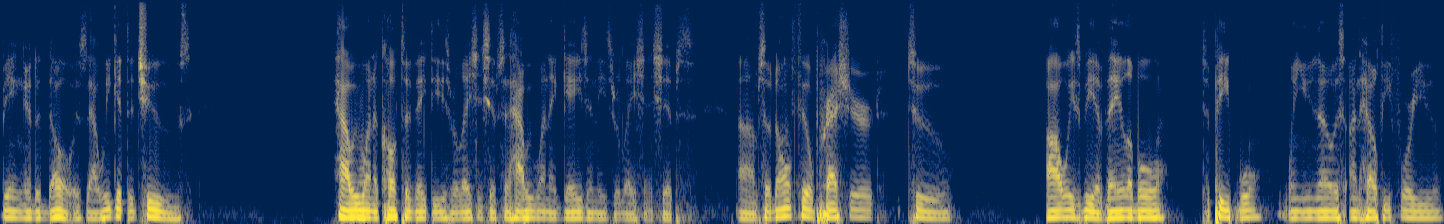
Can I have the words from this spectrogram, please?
being an adult is that we get to choose how we want to cultivate these relationships and how we want to engage in these relationships. Um, so don't feel pressured to always be available to people when you know it's unhealthy for you.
